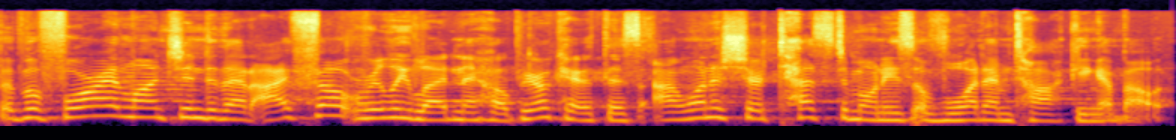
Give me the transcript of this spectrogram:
But before I launch into that, I felt really led, and I hope you're okay with this. I want to share testimonies of what I'm talking about.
